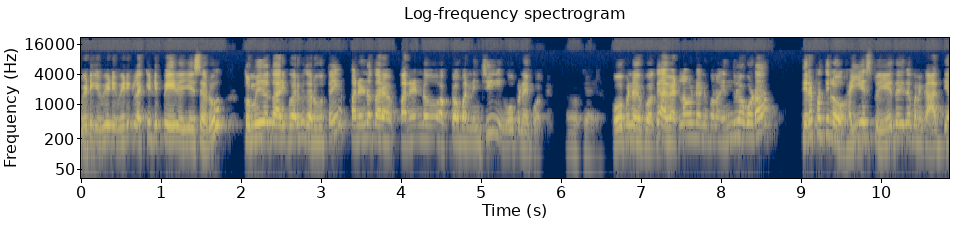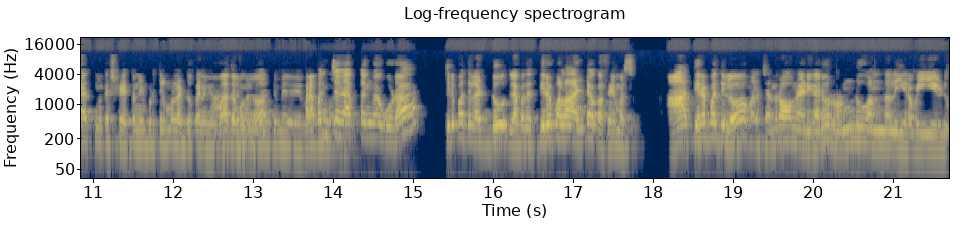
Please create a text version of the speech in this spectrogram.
వీటికి వీటి వీటికి లక్కీ డిప్ చేశారు. తొమ్మిదో తారీఖు వరకు జరుగుతాయి. పన్నెండో తారీఖు పన్నెండు అక్టోబర్ నుంచి ఓపెన్ అయిపోతాయి. ఓపెన్ అయిపోతే అవి ఎట్లా ఉంటాయి అనుకున్నా? ఇందులో కూడా తిరుపతిలో హైయెస్ట్ ఏదైతే మనకి ఆధ్యాత్మిక క్షేత్రం ఇప్పుడు తిరుమల లడ్డు పైన వివాదం ఉందో లడ్డు మీద వివాదం ప్రపంచ కూడా వ్యాప్తంగా కూడా తిరుపతి లడ్డు లేకపోతే తిరుమల అంటే ఒక ఫేమస్ ఆ తిరుపతిలో మన చంద్రబాబు నాయుడు గారు రెండు వందల ఇరవై ఏడు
